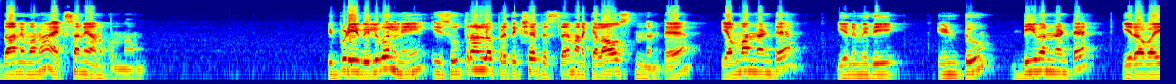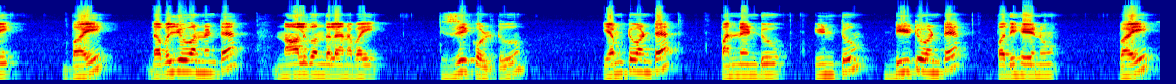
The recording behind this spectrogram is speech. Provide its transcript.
దాన్ని మనం ఎక్స్ అని అనుకున్నాం ఇప్పుడు ఈ విలువల్ని ఈ సూత్రంలో ప్రతిక్షేపిస్తే మనకు ఎలా వస్తుందంటే ఎం వన్ అంటే ఎనిమిది ఇంటూ డి వన్ అంటే ఇరవై బై డబ్ల్యూ వన్ అంటే నాలుగు వందల ఎనభై is equal to M two అంటే పన్నెండు ఇంటూ డి టూ అంటే పదిహేను బై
